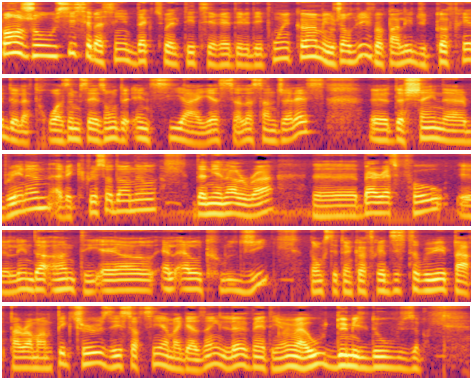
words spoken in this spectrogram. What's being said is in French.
Bonjour, ici Sébastien d'actualité-dvd.com et aujourd'hui je vais parler du coffret de la troisième saison de NCIS Los Angeles euh, de Shane euh, Brennan avec Chris O'Donnell, Daniel Ra, euh, Barrett Foe, Linda Hunt et LL Cool G. Donc c'est un coffret distribué par Paramount Pictures et sorti en magasin le 21 août 2012.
